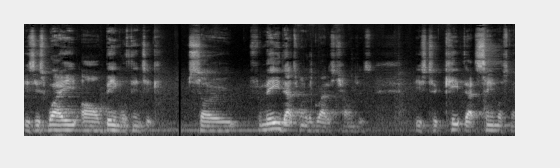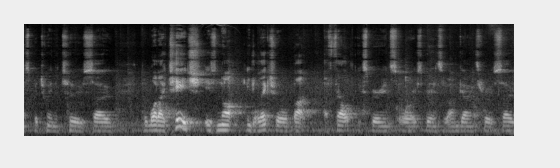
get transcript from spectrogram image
is this way of being authentic. So for me, that's one of the greatest challenges, is to keep that seamlessness between the two. So what I teach is not intellectual, but a felt experience or experience that I'm going through. So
